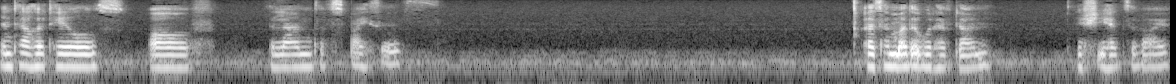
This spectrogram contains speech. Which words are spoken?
and tell her tales of the land of spices. As her mother would have done if she had survived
